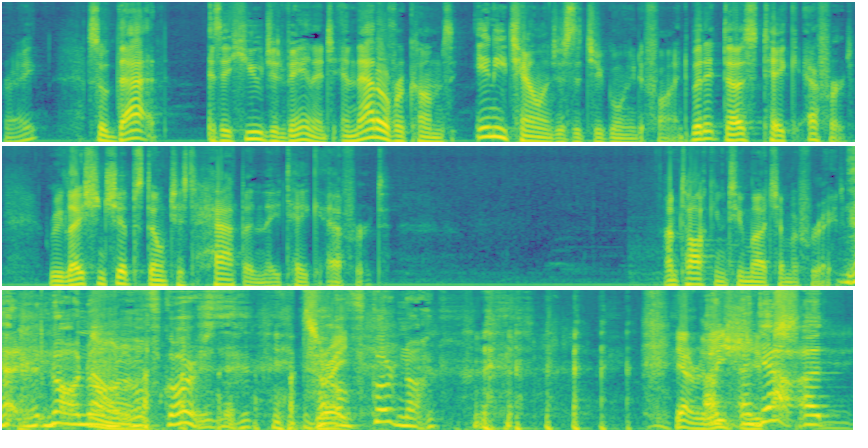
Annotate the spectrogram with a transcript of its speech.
Right? So that is a huge advantage, and that overcomes any challenges that you're going to find. But it does take effort. Relationships don't just happen, they take effort. I'm talking too much, I'm afraid. no, no, no, no, of course. That's right. Of course not. yeah, relationships. Uh, yeah, uh,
